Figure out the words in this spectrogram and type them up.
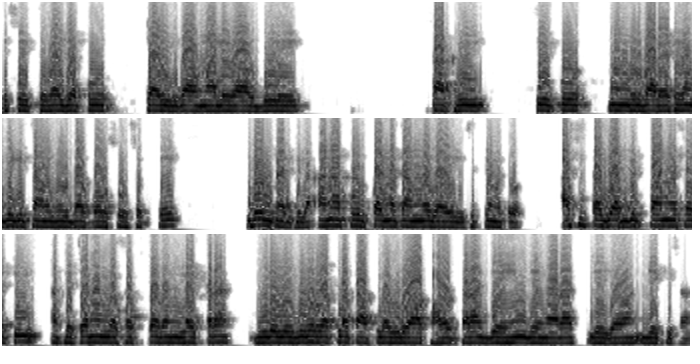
तसेच वैजापूर चाळीसगाव मालेगाव धुळे साखरी शिरपूर नंदुरबार या ठिकाणी चांगला जोरदार पाऊस होऊ शकते. दोन तारखेला अना पाऊस पडण्याचा अंदाज आहे शक्यतो अशी ताजी अपडेट पाहण्यासाठी आपल्या चॅनलला सबस्क्राईब आणि लाईक करा. व्हिडिओ योग्य जर वाटला तर आपला व्हिडिओ फॉलो करा. जय हिंद जय महाराष्ट्र जय जवान जय किसान.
